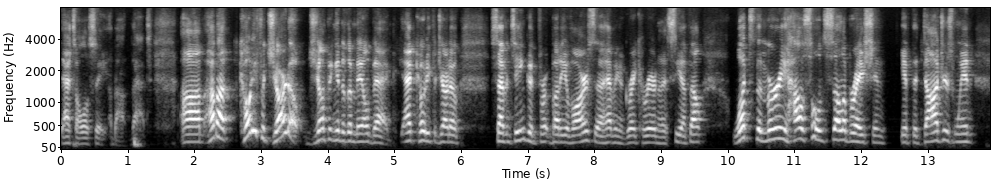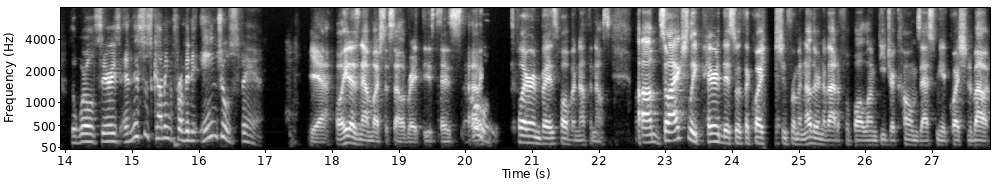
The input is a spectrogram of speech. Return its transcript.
that's all I'll say about that. Um, how about Cody Fajardo jumping into the mailbag at Cody Fajardo 17, good buddy of ours, uh, having a great career in the CFL. What's the Murray household celebration if the Dodgers win the World Series? And this is coming from an Angels fan. Yeah, well, he doesn't have much to celebrate these days. Uh, oh. player in baseball, but nothing else. Um, so I actually paired this with a question from another Nevada football alum, Diedrich Holmes, asked me a question about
